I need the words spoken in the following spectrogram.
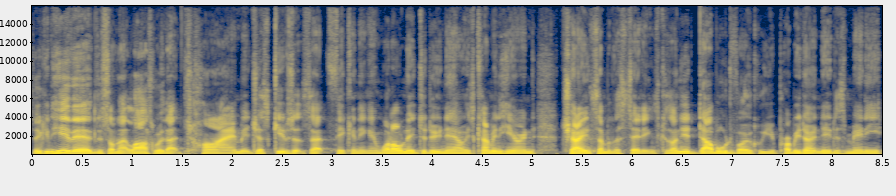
So you can hear there, just on that last word, that time, it just gives it that thickening. And what I'll need to do now is come in here and change some of the settings, because on your doubled vocal, you probably don't need as many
